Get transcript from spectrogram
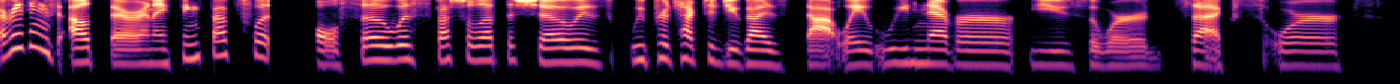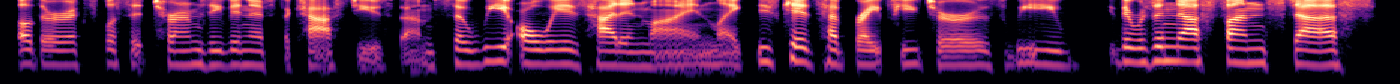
everything's out there. And I think that's what also was special at the show is we protected you guys that way. We never used the word sex or other explicit terms, even if the cast used them. So we always had in mind like these kids have bright futures. We there was enough fun stuff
